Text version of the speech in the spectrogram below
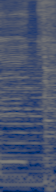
did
